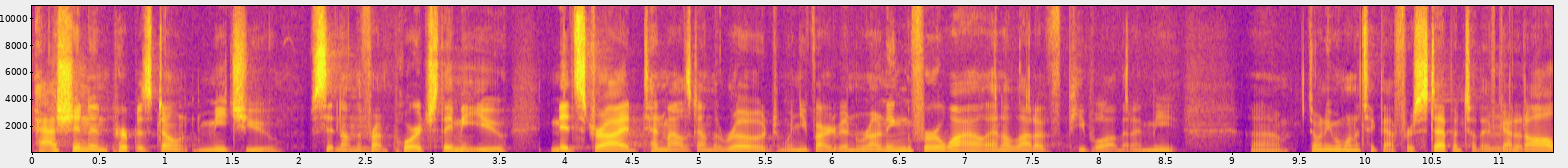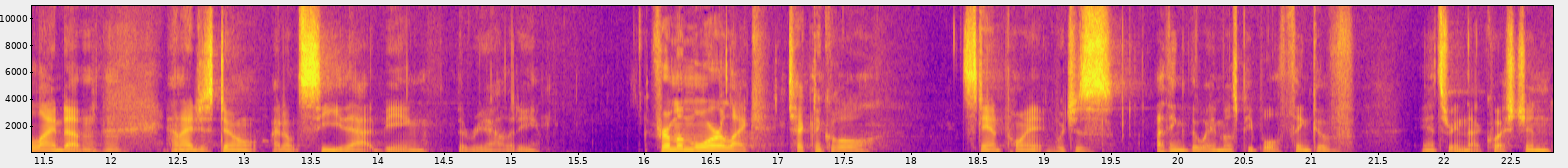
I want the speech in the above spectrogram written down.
passion and purpose don't meet you sitting on the mm. front porch. They meet you mid stride, 10 miles down the road when you've already been running for a while. And a lot of people that I meet um, don't even want to take that first step until they've got it mm. all lined up. Mm-hmm. And I just don't, I don't see that being the reality. From a more like technical standpoint, which is, I think, the way most people think of answering that question,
